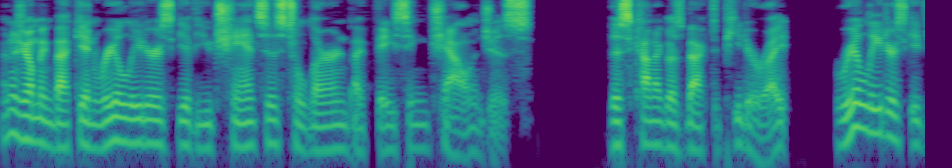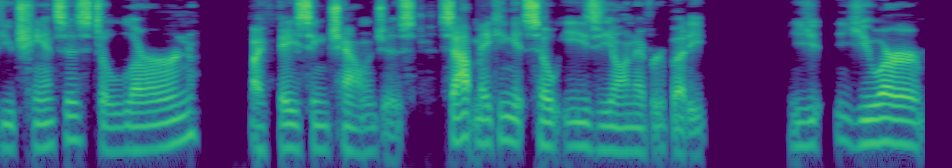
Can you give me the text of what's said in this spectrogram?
kind of jumping back in, real leaders give you chances to learn by facing challenges. This kind of goes back to Peter, right? Real leaders give you chances to learn by facing challenges. Stop making it so easy on everybody. You, you are,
